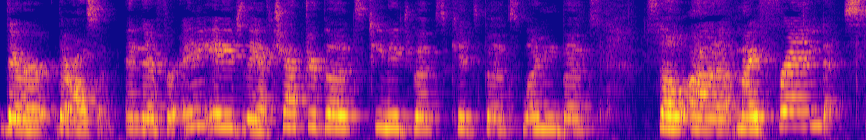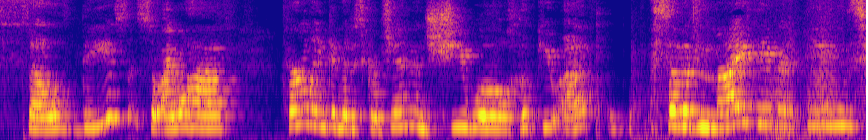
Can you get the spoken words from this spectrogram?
they're they're awesome. And they're for any age. They have chapter books, teenage books, kids books, learning books. So uh, my friend sells these. So I will have her link in the description and she will hook you up. Some of my favorite things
